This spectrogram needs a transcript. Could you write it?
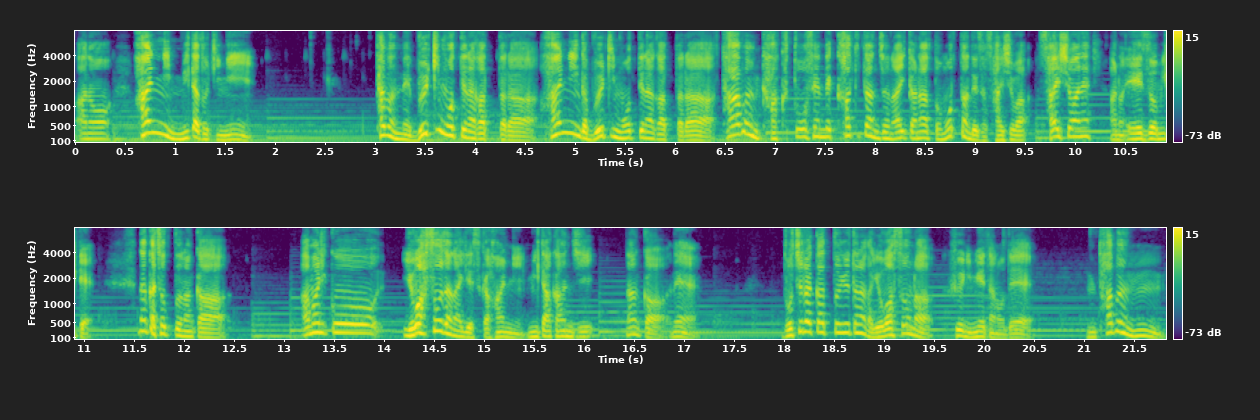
あの犯人見たときに、多分ね、武器持ってなかったら、犯人が武器持ってなかったら、多分格闘戦で勝てたんじゃないかなと思ったんですよ、最初は。最初はね、あの映像を見て。なんかちょっとなんか、あまりこう、弱そうじゃないですか、犯人、見た感じ。なんかね、どちらかというとなんか弱そうな風に見えたので、多分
